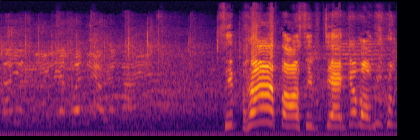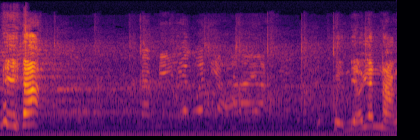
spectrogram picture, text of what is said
แล้วอย่างนี้เรียกว่าเหนียวยังไง 15 ต่อ 17ครับผมลูกนี้ฮะแบบนี้เรียกว่าเหนียวอะไรอะ เหนียวยันหนัง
